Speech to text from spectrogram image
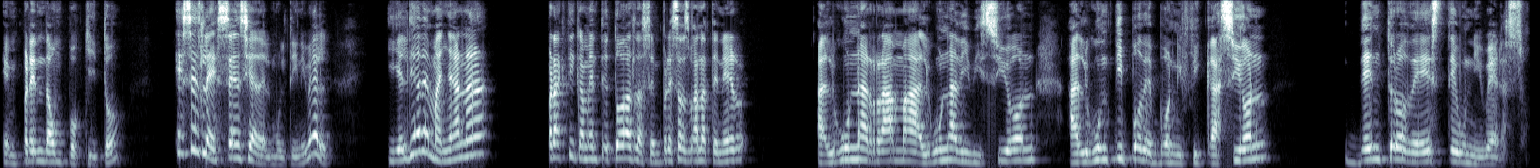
emprenda un poquito, esa es la esencia del multinivel. Y el día de mañana, prácticamente todas las empresas van a tener alguna rama, alguna división, algún tipo de bonificación dentro de este universo.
